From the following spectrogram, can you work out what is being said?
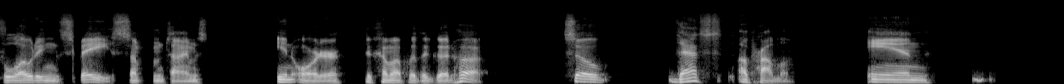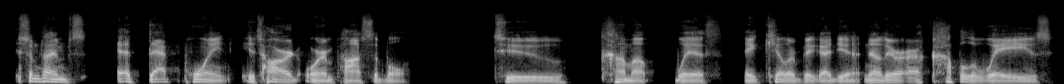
floating space sometimes in order to come up with a good hook. So that's a problem. And sometimes at that point, it's hard or impossible to come up with a killer big idea. Now, there are a couple of ways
